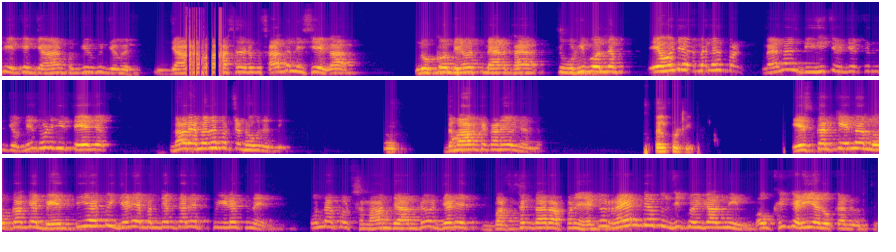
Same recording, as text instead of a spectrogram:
ਵੀ ਅੱਗੇ ਜਾਣ ਅੱਗੇ ਕੋਈ ਜਿਵੇਂ ਜਾਣ ਵਾਸਤੇ ਕੋਈ ਸਾਧਨ ਨਹੀਂ ਸੀ ਹੈਗਾ। ਲੋਕਾਂ ਦੇ ਵਿੱਚ ਮੈਂ ਰਖਾਇਆ ਝੂਠ ਹੀ ਬੋਲਦੇ ਇਹੋ ਜਿਹਾ ਐਮਐਲਏ ਮੈਂ ਨਾ ਡੀਸੀ ਚ ਜੇ ਜੁੰਦੀ ਥੋੜੀ ਜਿਹੀ ਤੇਜ਼। ਨਾਲ ਐਮਐਲਏ ਪਰਚਾ ਠੋਕ ਦਿੰਦੀ। ਦਿਮਾਗ ਟਿਕਾਣੇ ਹੋ ਜਾਂਦਾ। ਬਿਲਕੁਲ ਠੀਕ ਇਸ ਕਰਕੇ ਇਹਨਾਂ ਲੋਕਾਂ ਕੇ ਬੇਨਤੀ ਹੈ ਵੀ ਜਿਹੜੇ ਬੰਦੇ ਵਿਚਾਰੇ ਪੀੜਤ ਨੇ ਉਹਨਾਂ ਕੋਲ ਸਮਾਨ ਜਾਣ ਦਿਓ ਜਿਹੜੇ ਵਰਤਕਦਾਰ ਆਪਣੇ ਹੈਗੇ ਰਹਿਣ ਦਿਓ ਤੁਸੀਂ ਕੋਈ ਗੱਲ ਨਹੀਂ ਔਖੀ ਘੜੀ ਹੈ ਲੋਕਾਂ ਦੇ ਉੱਤੇ।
